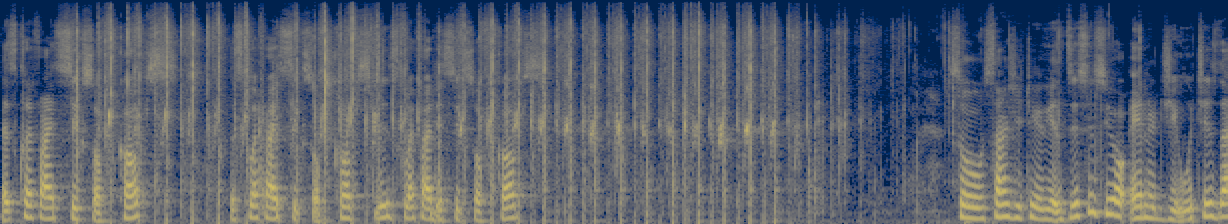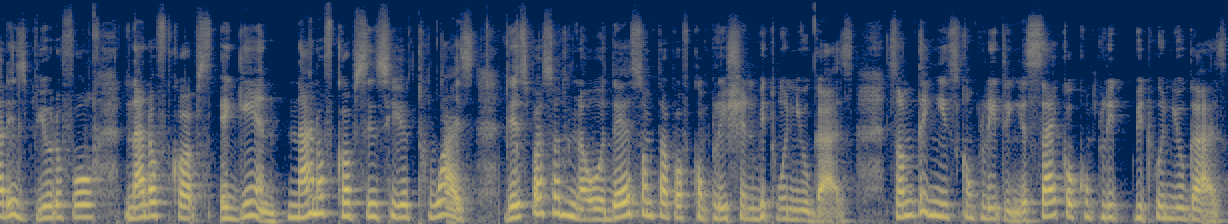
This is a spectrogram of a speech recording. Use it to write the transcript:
Let's clarify six of cups. Let's clarify six of cups. Please clarify the six of cups. So Sagittarius, this is your energy, which is that is beautiful. Nine of Cups, again, Nine of Cups is here twice. This person know there's some type of completion between you guys. Something is completing, a cycle complete between you guys.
